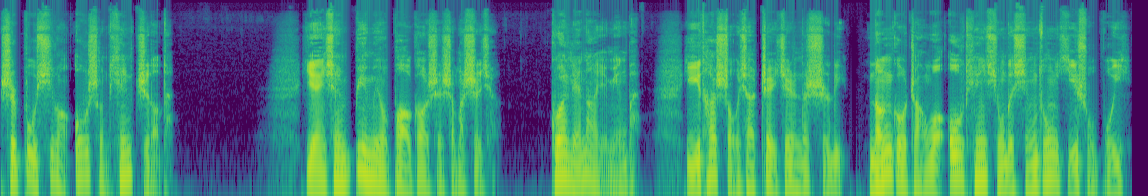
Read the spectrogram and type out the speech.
是不希望欧胜天知道的。眼线并没有报告是什么事情，关莲娜也明白，以他手下这些人的实力，能够掌握欧天雄的行踪已属不易。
